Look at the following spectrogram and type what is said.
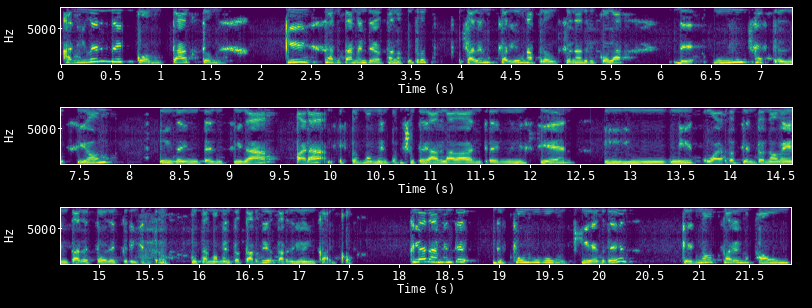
A nivel de contacto ¿Qué exactamente? O sea, nosotros sabemos que había una producción agrícola de mucha extensión y de intensidad para estos momentos que yo te hablaba entre 1100 y 1490 después de Cristo, o sea, momento tardío, tardío incaico. Claramente después hubo un quiebre que no sabemos aún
